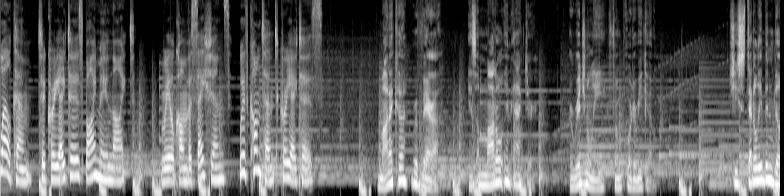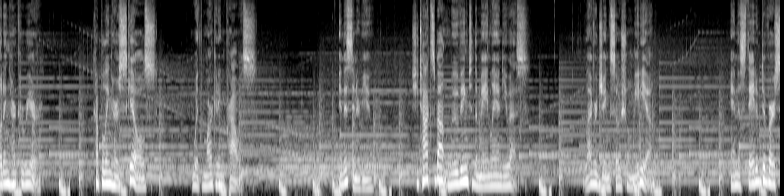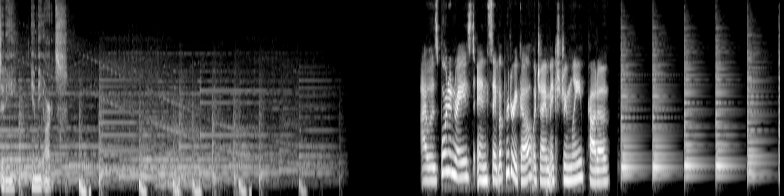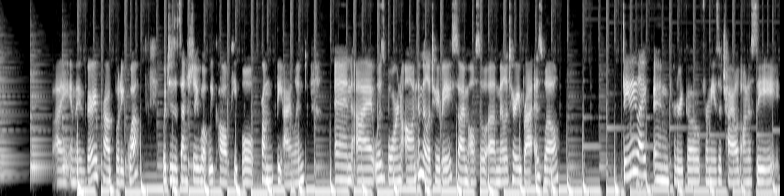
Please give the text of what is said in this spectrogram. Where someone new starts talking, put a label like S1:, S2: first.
S1: Welcome to Creators by Moonlight, real conversations with content creators.
S2: Monica Rivera is a model and actor, originally from Puerto Rico. She's steadily been building her career, coupling her skills with marketing prowess. In this interview, she talks about moving to the mainland US, leveraging social media, and the state of diversity in the arts.
S3: I was born and raised in Ceiba, Puerto Rico, which I'm extremely proud of. I am a very proud Boricua, which is essentially what we call people from the island. And I was born on a military base, so I'm also a military brat as well. Daily life in Puerto Rico for me as a child, honestly,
